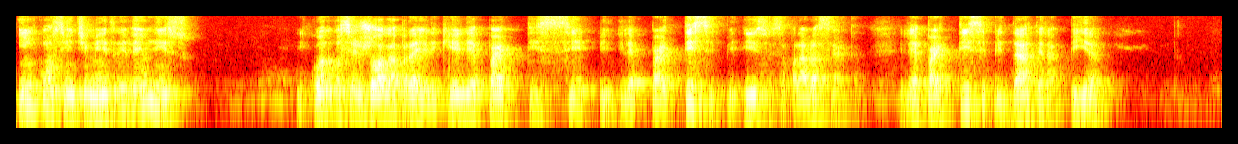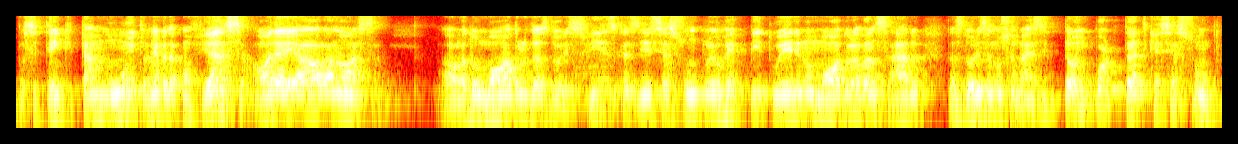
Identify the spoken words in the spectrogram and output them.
Inconscientemente ele veio nisso. E quando você joga para ele que ele é participe, ele é partícipe, isso, essa palavra certa, ele é partícipe da terapia, você tem que estar tá muito, lembra da confiança? Olha aí a aula nossa, aula do módulo das dores físicas, e esse assunto eu repito ele no módulo avançado das dores emocionais, e tão importante que é esse assunto.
